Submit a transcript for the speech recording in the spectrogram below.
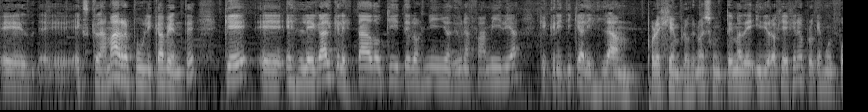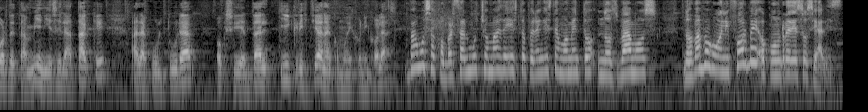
eh, eh, exclamar públicamente que eh, es legal que el Estado quite los niños de una familia que critique al Islam, por ejemplo, que no es un tema de ideología de género, pero que es muy fuerte también, y es el ataque a la cultura occidental y cristiana, como dijo Nicolás. Vamos a conversar mucho más de esto, pero en este momento nos vamos, nos vamos con el informe o con redes sociales.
